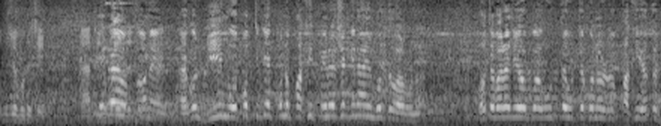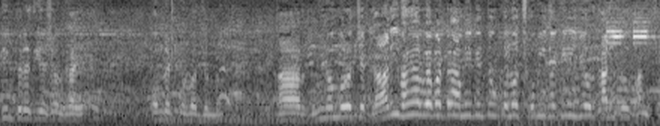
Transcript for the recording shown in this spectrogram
অভিযোগ উঠেছে এটা মানে এখন ডিম ওপর থেকে কোনো পাখি পেরেছে কিনা আমি বলতে পারব না। হতে পারে যে উঠতে উঠতে কোনো পাখি হয়তো ডিম পেরে দিয়েছে ওর গায়ে অমলেট করবার জন্য। আর দুই নম্বর হচ্ছে গাড়ি ভাঙার ব্যাপারটা আমি কিন্তু কোনো ছবি দেখিনি যে ওর গাড়ি কেউ ভাঙছে।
